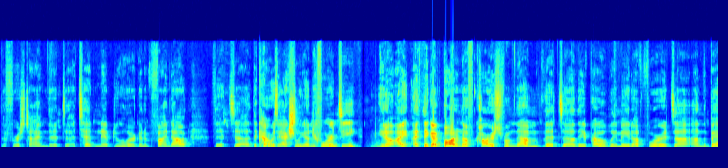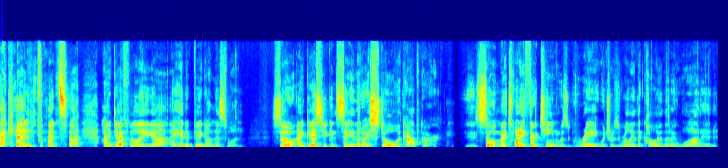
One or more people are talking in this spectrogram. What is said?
the first time that uh, Ted and Abdul are going to find out that uh, the car was actually under warranty. You know, I, I think I've bought enough cars from them that uh, they probably made up for it uh, on the back end, but uh, I definitely uh, I hit it big on this one. So I guess you can say that I stole a cop car. So my 2013 was gray, which was really the color that I wanted.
